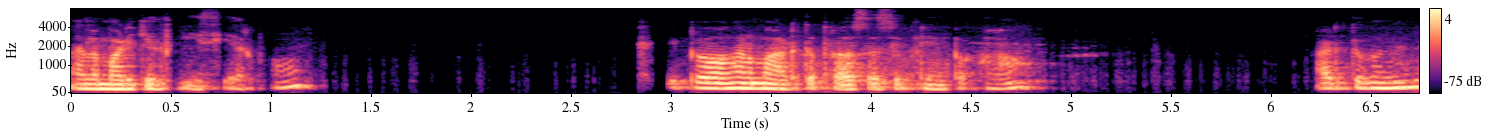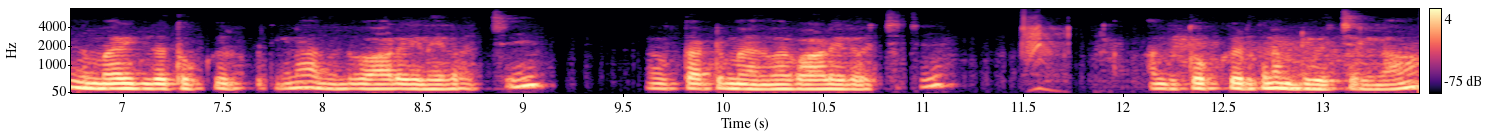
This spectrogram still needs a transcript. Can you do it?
நல்லா மடிக்கிறதுக்கு ஈஸியாக இருக்கும். இப்போ வாங்க நம்ம அடுத்த ப்ராசஸ் எப்படின்னு பார்க்கலாம். அடுத்து வந்து இந்த மாதிரி இந்த தொக்கு இருக்குது பார்த்திங்கன்னா அது வந்து வாழை இலையில வச்சு தட்டு மேலே அந்த மாதிரி வாழை இலை வச்சுட்டு அந்த தொக்கு எடுத்து நம்ம இப்படி வச்சிடலாம்.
